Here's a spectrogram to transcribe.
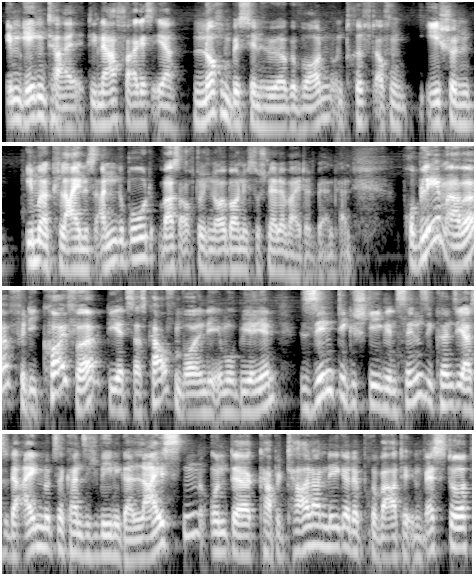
Im Gegenteil, die Nachfrage ist eher noch ein bisschen höher geworden und trifft auf ein eh schon immer kleines Angebot, was auch durch Neubau nicht so schnell erweitert werden kann. Problem aber für die Käufer, die jetzt das kaufen wollen, die Immobilien, sind die gestiegenen Zinsen. Sie können sich also, der Eigennutzer kann sich weniger leisten und der Kapitalanleger, der private Investor,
